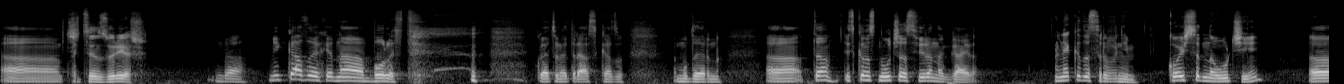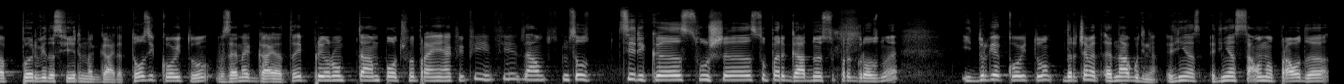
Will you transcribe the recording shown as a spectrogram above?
А, Ще цензурираш. да. Ми казах една болест, която не трябва да се казва модерна. А, та, искам да се науча да свиря на гайда. Нека да сравним. Кой ще се научи а, първи да свири на гайда? Този, който вземе гайдата и примерно там почва прави някакви смисъл, цирика, слуша, супер гадно е, супер грозно е. И другия, който, да речем, една година. Единия, единия само има право да,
